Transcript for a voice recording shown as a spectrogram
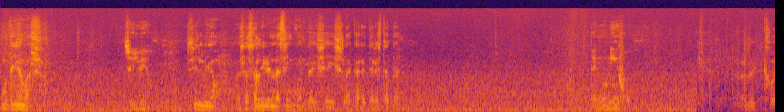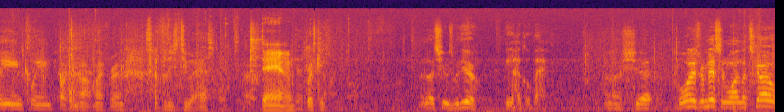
¿Cómo te llamas? Silvio. Silvio, vas a salir en la 56, la carretera estatal. Tengo un hijo. That was a clean, clean fucking hop, my friend. Except for these two assholes. Damn. Where's King? I thought she was with you. We gotta go back. Oh, shit. Boys, we're missing one. Let's go.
